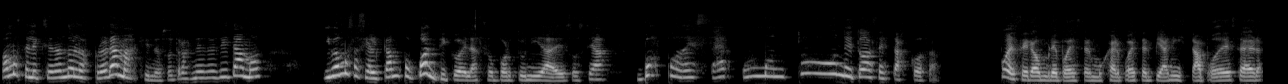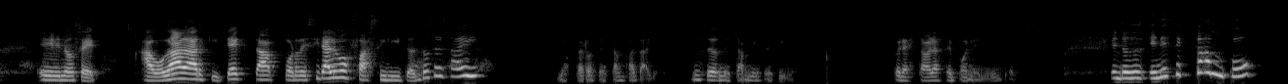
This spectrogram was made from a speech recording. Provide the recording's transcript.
Vamos seleccionando los programas que nosotros necesitamos y vamos hacia el campo cuántico de las oportunidades. O sea, vos podés ser un montón de todas estas cosas. Puede ser hombre, puede ser mujer, puede ser pianista, puede ser, eh, no sé, abogada, arquitecta, por decir algo facilito. Entonces ahí los perros están fatales. No sé dónde están mis vecinos, pero a esta hora se ponen intensos. Entonces, en ese campo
